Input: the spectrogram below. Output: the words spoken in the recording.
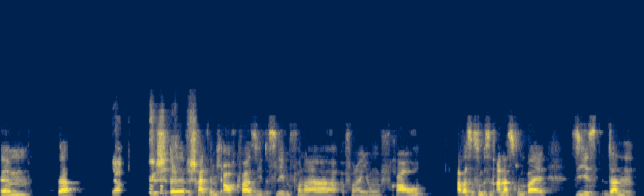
Ähm, da Ja. besch äh, beschreibt nämlich auch quasi das Leben von einer, von einer jungen Frau. Aber es ist so ein bisschen andersrum, weil sie ist dann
